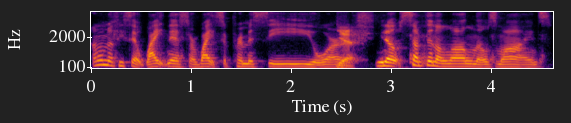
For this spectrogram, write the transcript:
I don't know if he said whiteness or white supremacy or, yes. you know, something along those lines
